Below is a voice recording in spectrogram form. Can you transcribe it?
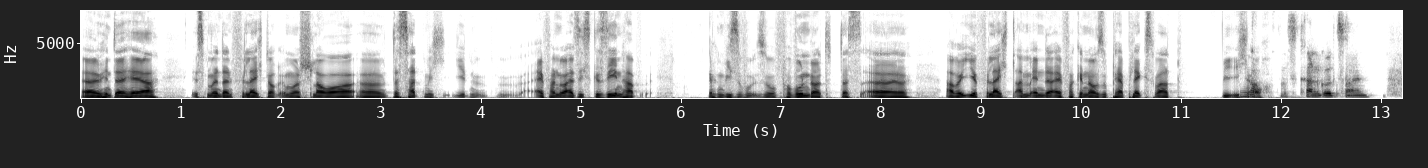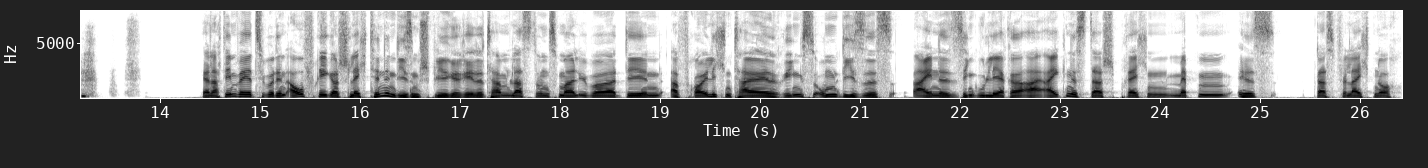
Äh, hinterher ist man dann vielleicht auch immer schlauer. Äh, das hat mich jeden, einfach nur, als ich es gesehen habe, irgendwie so, so verwundert, dass äh, aber ihr vielleicht am Ende einfach genauso perplex wart wie ich ja, auch. Das kann gut sein. Ja, nachdem wir jetzt über den Aufreger schlechthin in diesem Spiel geredet haben, lasst uns mal über den erfreulichen Teil rings um dieses eine singuläre Ereignis da sprechen. Meppen ist das vielleicht noch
